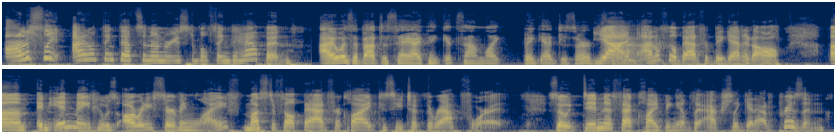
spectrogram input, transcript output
Honestly, I don't think that's an unreasonable thing to happen. I was about to say, I think it sounded like Big Ed deserved Yeah, that. I, I don't feel bad for Big Ed at all. Um, an Mhm. inmate who was already serving life must have felt bad for Clyde because he took the rap for it. So it didn't affect Clyde being able to actually get out of prison.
